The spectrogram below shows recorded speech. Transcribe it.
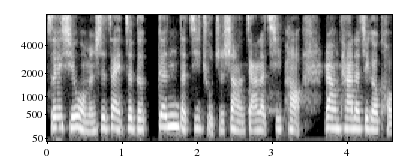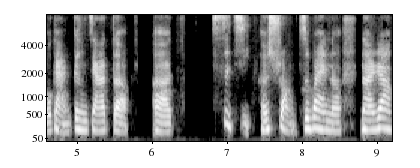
所以其实我们是在这个根的基础之上加了气泡，让它的这个口感更加的呃刺激和爽之外呢，那让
